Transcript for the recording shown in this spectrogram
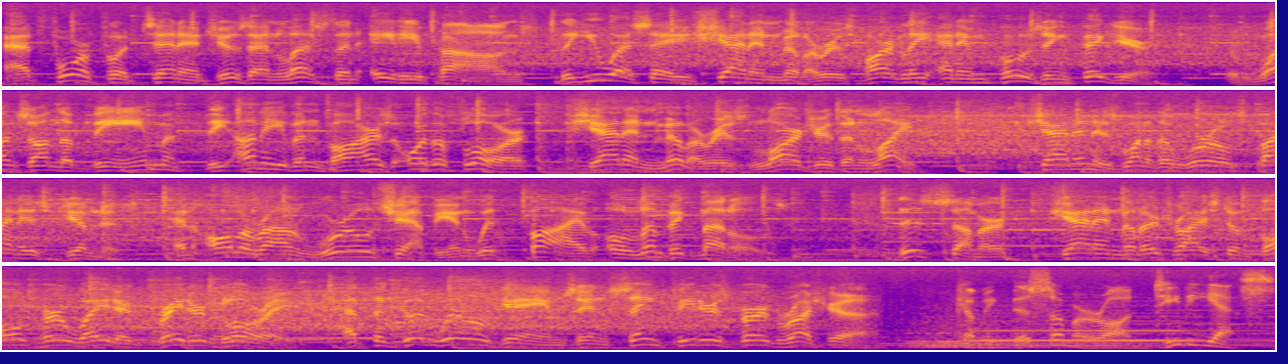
At 4 foot 10 inches and less than 80 pounds, the USA's Shannon Miller is hardly an imposing figure. But once on the beam, the uneven bars, or the floor, Shannon Miller is larger than life. Shannon is one of the world's finest gymnasts, an all-around world champion with five Olympic medals. This summer, Shannon Miller tries to vault her way to greater glory at the Goodwill Games in St. Petersburg, Russia. Coming this summer on TBS.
